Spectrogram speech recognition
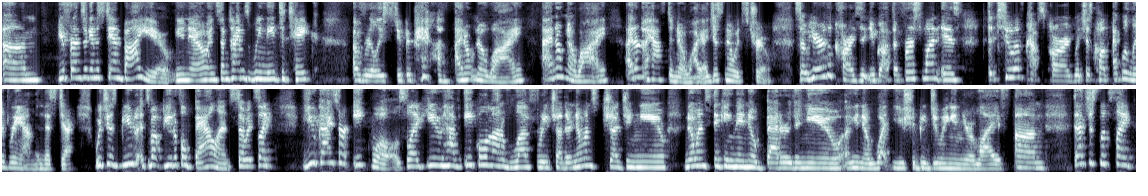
um, your friends are going to stand by you, you know, and sometimes we need to take a really stupid path. I don't know why. I don't know why. I don't have to know why. I just know it's true. So here are the cards that you got. The first one is the Two of Cups card, which is called Equilibrium in this deck, which is beautiful. It's about beautiful balance. So it's like you guys are equals. Like you have equal amount of love for each other. No one's judging you. No one's thinking they know better than you. Uh, you know what you should be doing in your life. Um, that just looks like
